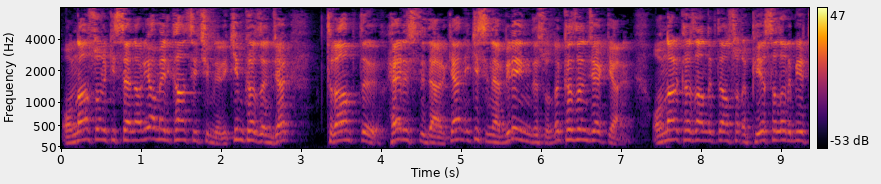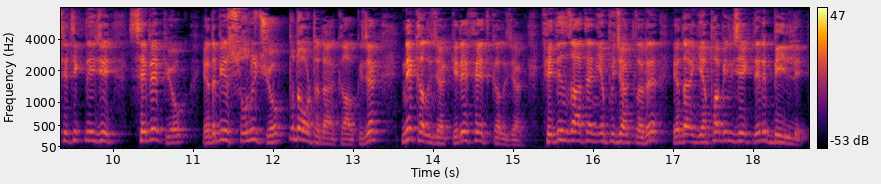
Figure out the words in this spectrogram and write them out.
Ondan sonraki senaryo Amerikan seçimleri. Kim kazanacak? Trump'tı, Harris'ti derken ikisinden biri eninde sonunda kazanacak yani. Onlar kazandıktan sonra piyasaları bir tetikleyici sebep yok ya da bir sonuç yok. Bu da ortadan kalkacak. Ne kalacak geriye? Fed kalacak. Fed'in zaten yapacakları ya da yapabilecekleri belli.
